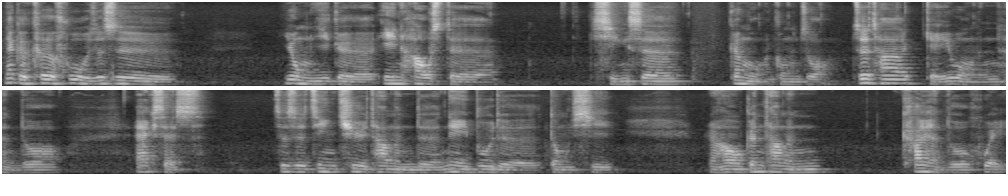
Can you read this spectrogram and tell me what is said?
那个客户就是用一个 in house 的形式跟我们工作，就是他给我们很多 access，就是进去他们的内部的东西。然后跟他们开很多会，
